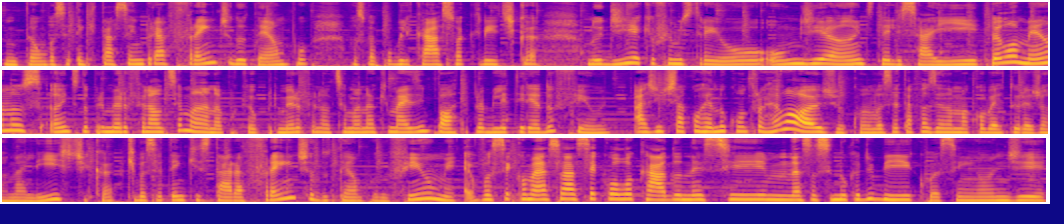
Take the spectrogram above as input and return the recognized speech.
então você tem que estar sempre à frente do tempo. Você vai publicar a sua crítica no dia que o filme estreou ou um dia antes dele sair, pelo menos antes do primeiro final de semana, porque o primeiro final de semana é o que mais importa para a bilheteria do filme. A gente está correndo contra o relógio. Quando você está fazendo uma cobertura jornalística, que você tem que estar à frente do tempo do filme, você começa a ser colocado nesse nessa sinuca de bico, assim, onde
